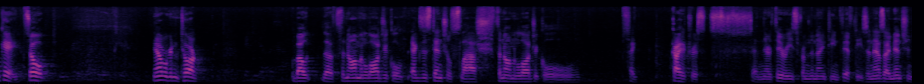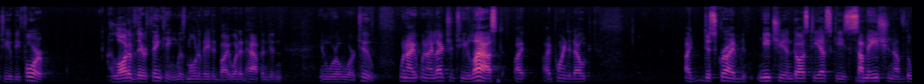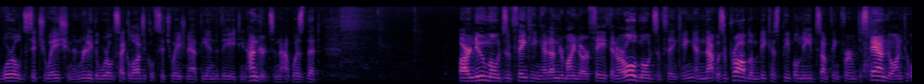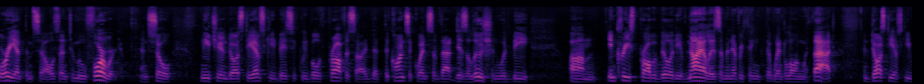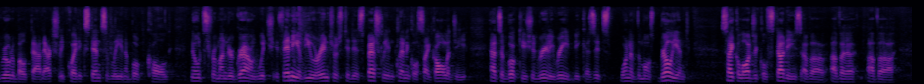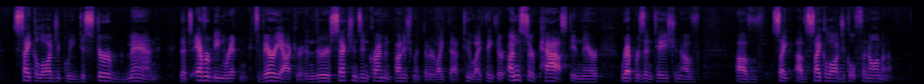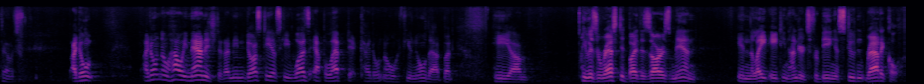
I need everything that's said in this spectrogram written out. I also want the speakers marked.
Speaker 1: Okay, so now we're going to talk about the phenomenological, existential slash phenomenological psychiatrists and their theories from the 1950s. And as I mentioned to you before, a lot of their thinking was motivated by what had happened in, in World War II. When I, when I lectured to you last, I, I pointed out, I described Nietzsche and Dostoevsky's summation of the world situation and really the world psychological situation at the end of the 1800s, and that was that our new modes of thinking had undermined our faith in our old modes of thinking, and that was a problem because people need something firm to stand on, to orient themselves, and to move forward. And so Nietzsche and Dostoevsky basically both prophesied that the consequence of that dissolution would be um, increased probability of nihilism and everything that went along with that. And Dostoevsky wrote about that actually quite extensively in a book called Notes from Underground, which if any of you are interested, especially in clinical psychology, that's a book you should really read because it's one of the most brilliant psychological studies of a, of a, of a psychologically disturbed man that's ever been written. It's very accurate. And there are sections in Crime and Punishment that are like that too. I think they're unsurpassed in their representation of, of, psych, of psychological phenomena. I don't I don't know how he managed it. I mean, Dostoevsky was epileptic. I don't know if you know that, but he, um, he was arrested by the Tsar's men in the late 1800s for being a student radical.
